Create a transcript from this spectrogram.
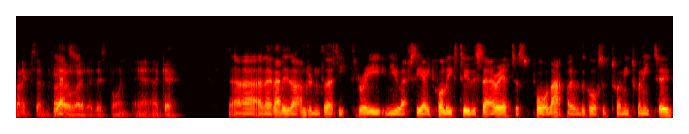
20% fail yes. rate at this point. Yeah, okay. Uh, and they've added 133 new FCA colleagues to this area to support that over the course of 2022.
